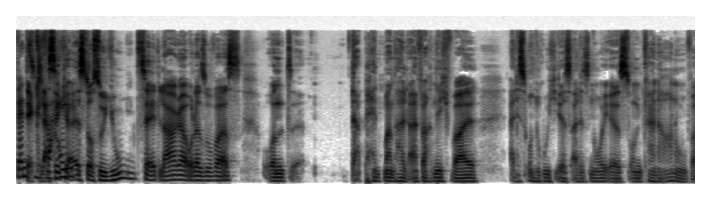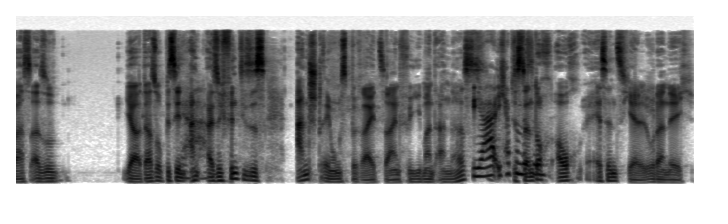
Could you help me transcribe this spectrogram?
wenn Der Klassiker weit, ist doch so Jugendzeltlager oder sowas. Und äh, da pennt man halt einfach nicht, weil alles unruhig ist, alles neu ist und keine Ahnung was. Also, ja, da so ein bisschen, Ja. an, also ich finde dieses anstrengungsbereit sein für jemand anders. Ja, ich habe so ein ist dann bisschen, doch auch essentiell, oder nicht?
